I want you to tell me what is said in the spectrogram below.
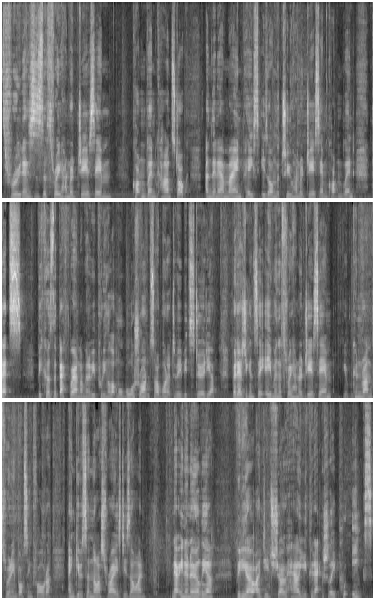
through, now this is the 300 GSM cotton blend cardstock, and then our main piece is on the 200 GSM cotton blend. That's because the background I'm going to be putting a lot more water on, so I want it to be a bit sturdier. But as you can see, even the 300 GSM you can run through an embossing folder and give us a nice raised design. Now in an earlier video, I did show how you could actually put inks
